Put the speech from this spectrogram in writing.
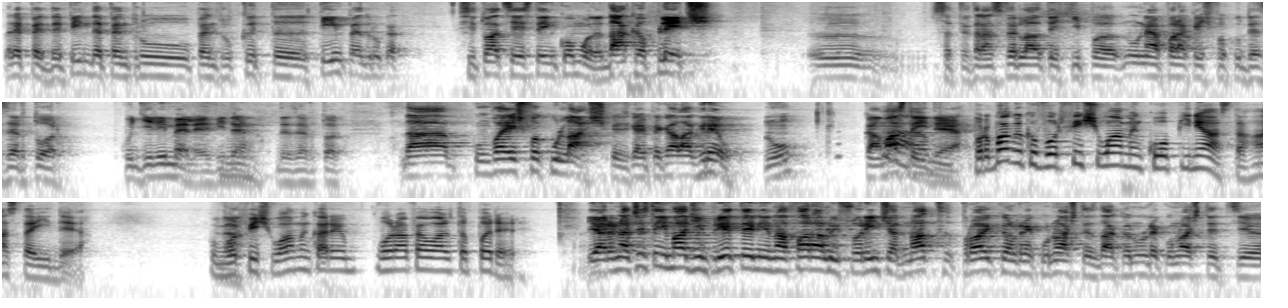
repet, depinde pentru, pentru cât timp, pentru că situația este incomodă. Dacă pleci să te transferi la altă echipă, nu neapărat că ești făcut dezertor, cu ghilimele, evident, da. dezertor dar cumva ești făcut laș, că ai plecat la greu, nu? Cam da, asta e ideea. Probabil că vor fi și oameni cu opinia asta, asta e ideea. Da. Vor fi și oameni care vor avea o altă părere. Iar în aceste imagini, prieteni, în afara lui Florin Cernat, probabil că îl recunoașteți, dacă nu-l recunoașteți, uh,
